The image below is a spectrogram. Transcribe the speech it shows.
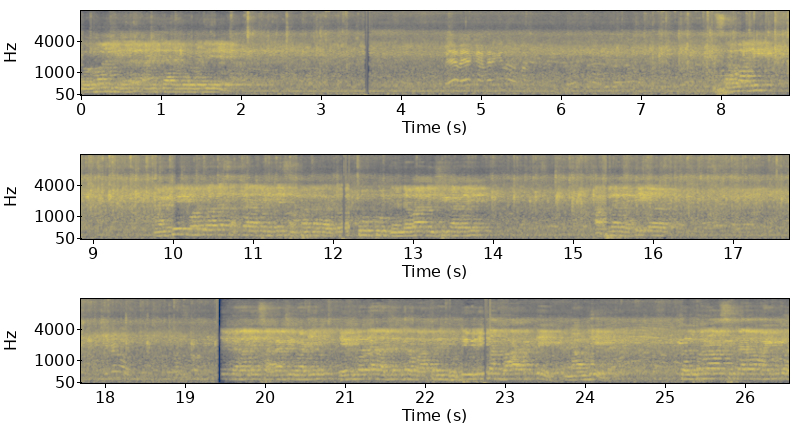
गौरवाची गरज आणि त्याचबरोबरीने प्रत्येक महत्त्वाचा सत्कार आपण इथे संपन्न करतो. खूप खूप धन्यवाद इशिकाताई. आपल्या वतीनं कराले सागाची वाडी हेमलता राजेंद्र म्हात्रे धोतिवली बार हत्ते नावदे कल्पना सीताराम माईनकर.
